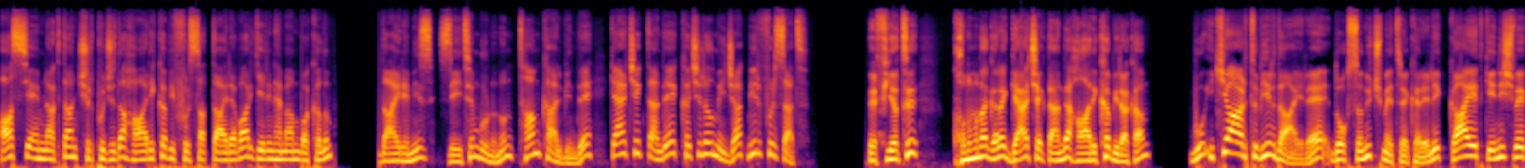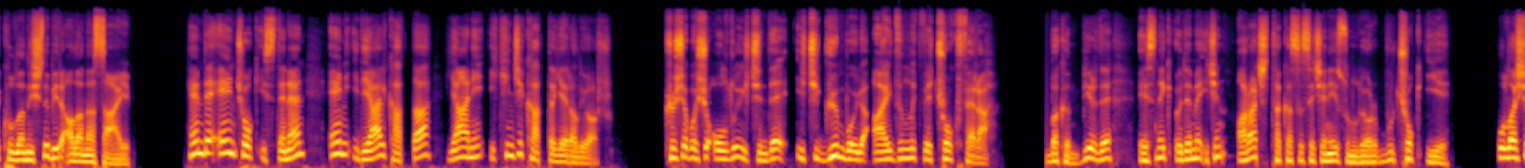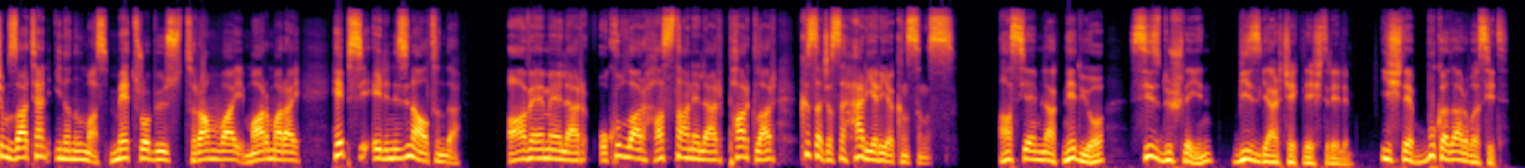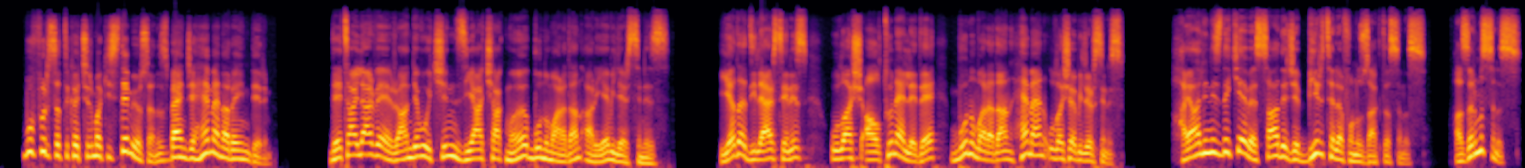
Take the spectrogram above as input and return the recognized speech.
Asya Emlak'tan çırpıcıda harika bir fırsat daire var. Gelin hemen bakalım. Dairemiz Zeytinburnu'nun tam kalbinde gerçekten de kaçırılmayacak bir fırsat. Ve fiyatı konumuna göre gerçekten de harika bir rakam. Bu 2 artı 1 daire 93 metrekarelik gayet geniş ve kullanışlı bir alana sahip. Hem de en çok istenen en ideal katta yani ikinci katta yer alıyor. Köşe başı olduğu için de içi gün boyu aydınlık ve çok ferah. Bakın bir de esnek ödeme için araç takası seçeneği sunuluyor. Bu çok iyi. Ulaşım zaten inanılmaz. Metrobüs, tramvay, Marmaray hepsi elinizin altında. AVM'ler, okullar, hastaneler, parklar, kısacası her yere yakınsınız. Asya Emlak ne diyor? Siz düşleyin, biz gerçekleştirelim. İşte bu kadar basit. Bu fırsatı kaçırmak istemiyorsanız bence hemen arayın derim. Detaylar ve randevu için Ziya Çakmak'ı bu numaradan arayabilirsiniz. Ya da dilerseniz Ulaş Altunel'le de bu numaradan hemen ulaşabilirsiniz. Hayalinizdeki eve sadece bir telefon uzaktasınız. Hazır mısınız?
